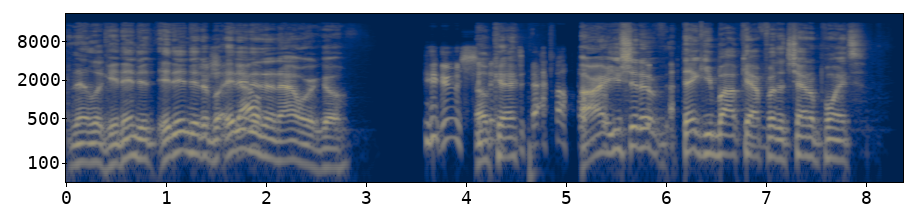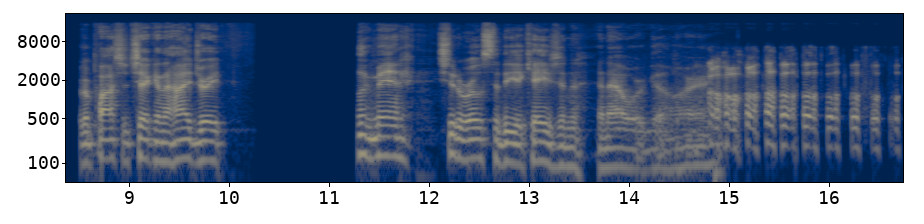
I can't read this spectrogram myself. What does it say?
Then look, it ended. It ended. You About, should it ended an hour ago. You should Okay. doubt. All right, you should have. Thank you, Bobcat, for the channel points, for the posture check and the hydrate. Look, man, should have rose to the occasion an hour ago. All right.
